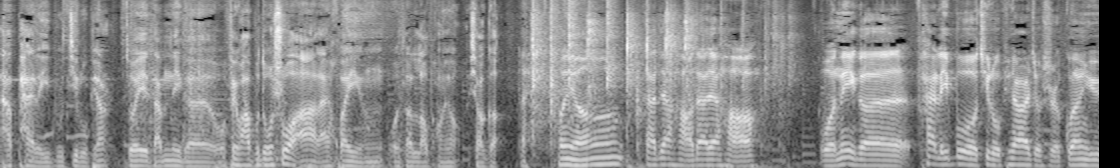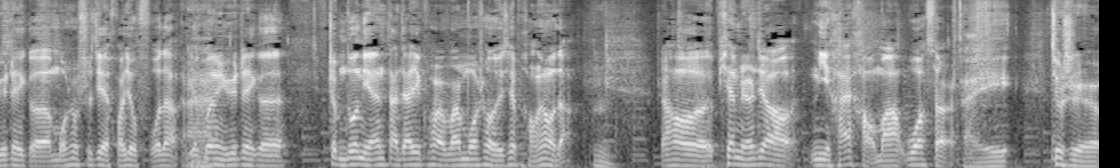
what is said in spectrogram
他拍了一部纪录片儿，所以咱们那个我废话不多说啊，来欢迎我的老朋友小哥。来欢迎大家好，大家好，我那个拍了一部纪录片儿，就是关于这个魔兽世界怀旧服的，也关于这个这么多年大家一块儿玩魔兽的一些朋友的。嗯，然后片名叫《你还好吗，Wasser》。哎，就是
